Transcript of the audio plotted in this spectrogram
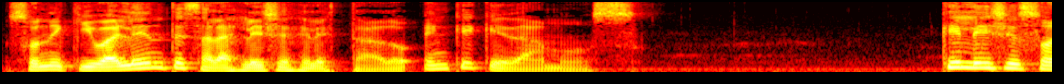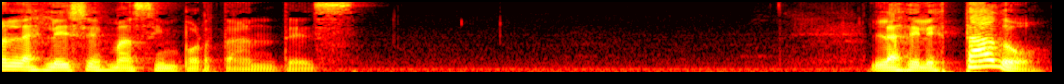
son equivalentes a las leyes del Estado. ¿En qué quedamos? ¿Qué leyes son las leyes más importantes? ¿Las del Estado?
